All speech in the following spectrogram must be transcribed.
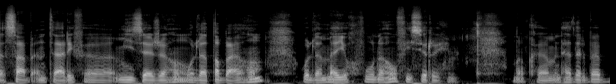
آه، صعب أن تعرف مزاجهم ولا طبعهم ولا ما يخفونه في سرهم. donc من هذا الباب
